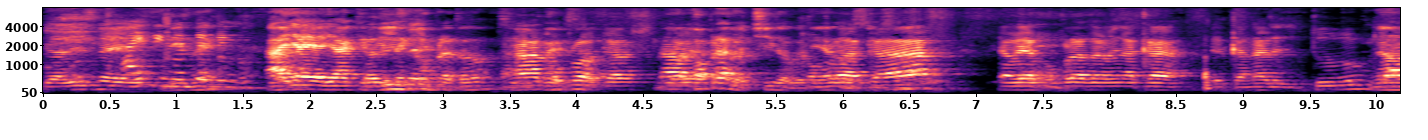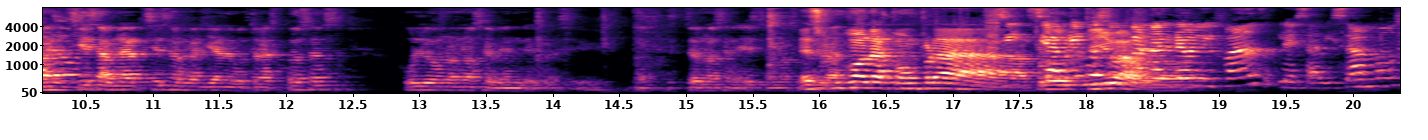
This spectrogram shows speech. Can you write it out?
Ya Disney. Ahí sí no Disney. entendimos. Ah, ya, ya, ya, que Ya Disney Disney. compra todo. Sí, Ah, pues. compro acá. No, compra lo chido, güey. los acá. Ya voy a comprar también acá el canal de YouTube. No, Claro. si es hablar, si es hablar ya de otras cosas. Julio uno no se vende, güey. así. No, esto no se, esto no se Es la compra Si, si abrimos un canal de. OnlyFans, les avisamos.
